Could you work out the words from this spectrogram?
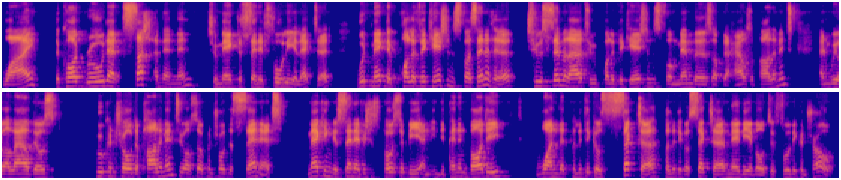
Why? The court ruled that such amendment to make the Senate fully elected would make the qualifications for senator too similar to qualifications for members of the House of Parliament and will allow those who control the parliament to also control the Senate, making the Senate, which is supposed to be an independent body, one that political sector, political sector may be able to fully control.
